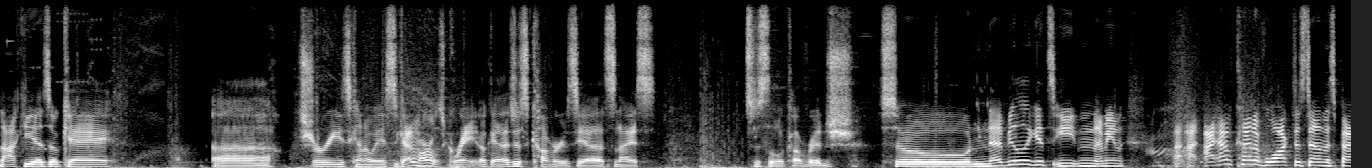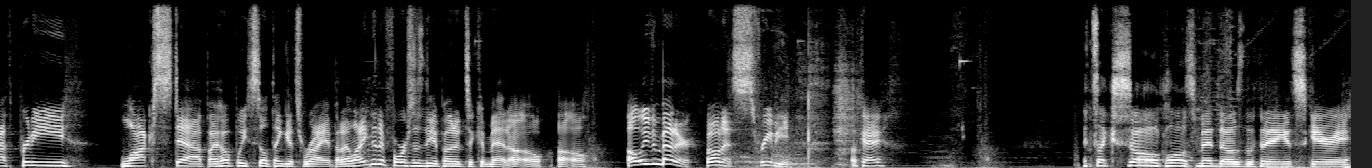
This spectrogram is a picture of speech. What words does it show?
Nakia's okay. Uh, Shuri's kind of wasted. Captain Marvel's great. Okay, that just covers. Yeah, that's nice. It's just a little coverage. So Nebula gets eaten. I mean, I, I have kind of walked us down this path pretty lockstep. I hope we still think it's right, but I like that it forces the opponent to commit. Uh-oh, uh-oh. Oh, even better. Bonus, freebie. Okay. It's like so close mid though is the thing. It's scary.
